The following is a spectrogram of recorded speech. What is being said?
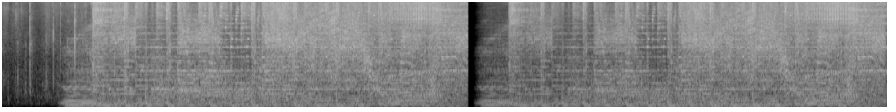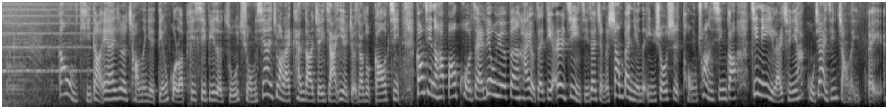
提到 AI 热潮呢，也点火了 PCB 的族群。我们现在就要来看到这一家业者叫做高技。高技呢，它包括在六月份，还有在第二季以及在整个上半年的营收是同创新高。今年以来，成因它股价已经涨了一倍。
